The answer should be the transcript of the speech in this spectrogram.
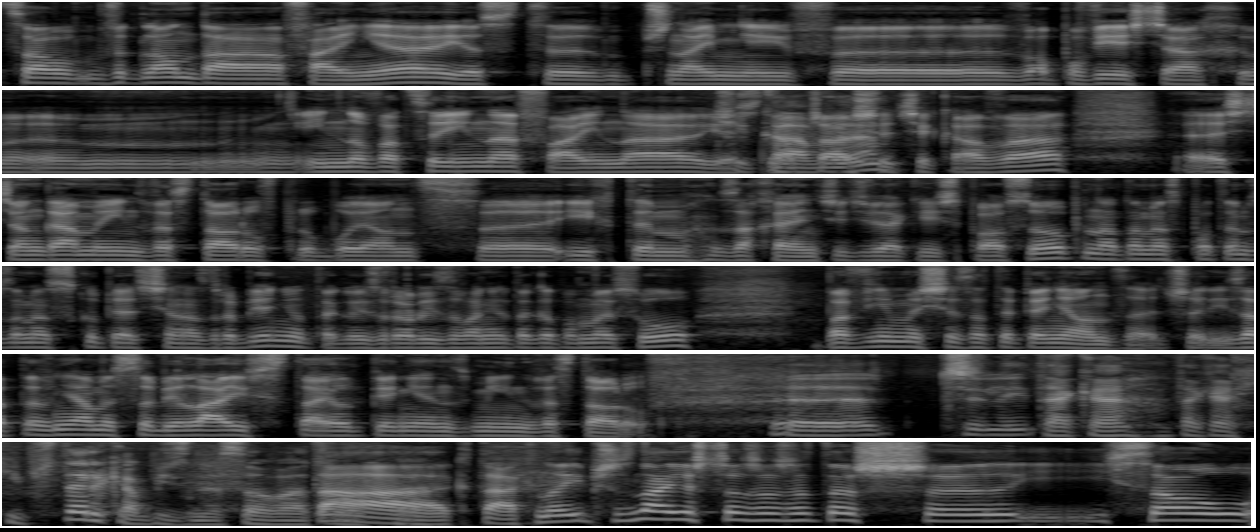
co wygląda fajnie, jest y, przynajmniej w, w opowieściach innowacyjne, fajne, jest ciekawe. na czasie ciekawe. E, ściągamy inwestorów, próbując e, ich tym zachęcić w jakiś sposób, natomiast potem zamiast skupiać się na zrobieniu tego i zrealizowaniu tego pomysłu, bawimy się za te pieniądze, czyli zapewniamy sobie lifestyle pieniędzmi inwestorów. Czyli taka, taka hipsterka biznesowa. Tak, trochę. tak. No i przyznaję szczerze, że też są,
